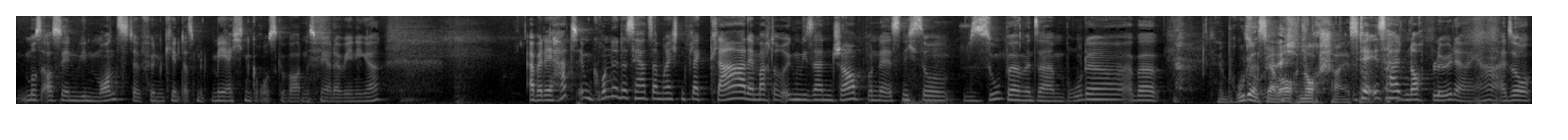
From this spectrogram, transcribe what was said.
muss aussehen wie ein Monster für ein Kind, das mit Märchen groß geworden ist, mehr oder weniger. Aber der hat im Grunde das Herz am rechten Fleck. Klar, der macht auch irgendwie seinen Job und er ist nicht so super mit seinem Bruder, aber Der Bruder ist ja aber auch noch scheiße. der ist halt noch blöder, ja. Also,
